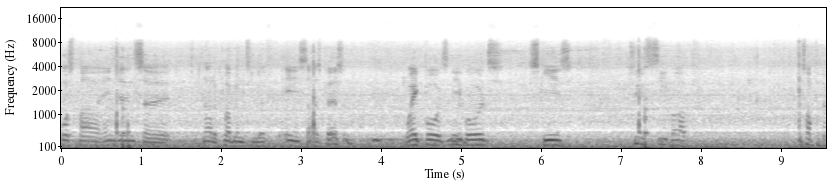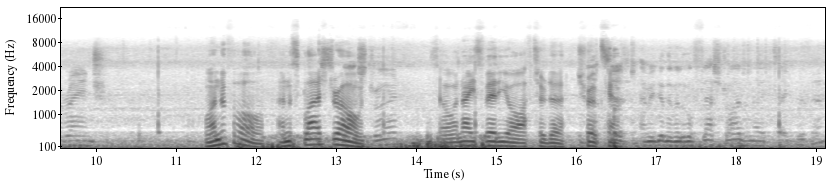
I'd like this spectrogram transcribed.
horsepower engine, so not a problem to lift any size person. Wakeboards, kneeboards, skis, two Seabob, top of the range, Wonderful. And a splash drone. drone. So a nice video after the trip That's can. it. And we give them a little flash drive and they take with them.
